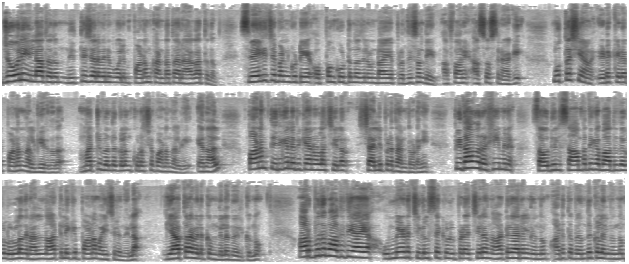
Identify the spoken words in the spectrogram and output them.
ജോലിയില്ലാത്തതും നിത്യചെലവിന് പോലും പണം കണ്ടെത്താനാകാത്തതും സ്നേഹിച്ച പെൺകുട്ടിയെ ഒപ്പം കൂട്ടുന്നതിലുണ്ടായ പ്രതിസന്ധിയും അഫാനെ അസ്വസ്ഥനാക്കി. മുത്തശ്ശിയാണ് ഇടയ്ക്കിടെ പണം നൽകിയിരുന്നത്. മറ്റു ബന്ധുക്കളും കുറച്ച് പണം നൽകി. എന്നാൽ പണം തിരികെ ലഭിക്കാനുള്ള ചിലർ ശല്യപ്പെടുത്താൻ തുടങ്ങി. പിതാവ് റഹീമിന് സൗദിയിൽ സാമ്പത്തിക ബാധ്യതകൾ ഉള്ളതിനാൽ നാട്ടിലേക്ക് പണം അയച്ചിരുന്നില്ല. യാത്രാവിലക്കും നിലനിൽക്കുന്നു. അർബുദബാധിതയായ ഉമ്മയുടെ ചികിത്സയ്ക്കുൾപ്പെടെ ചില നാട്ടുകാരിൽ നിന്നും അടുത്ത ബന്ധുക്കളിൽ നിന്നും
